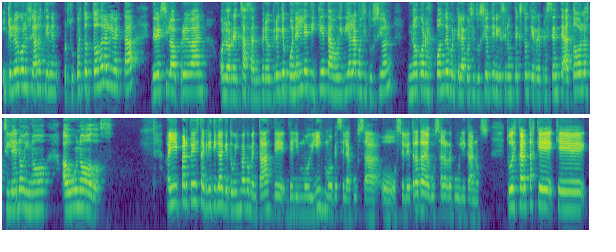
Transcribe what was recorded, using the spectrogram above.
y que luego los ciudadanos tienen, por supuesto, toda la libertad de ver si lo aprueban o lo rechazan. Pero creo que ponerle etiquetas hoy día a la Constitución no corresponde porque la Constitución tiene que ser un texto que represente a todos los chilenos y no a uno o dos. Hay parte de esta crítica que tú misma comentabas del inmovilismo que se le acusa o, se le trata de acusar a republicanos. ¿Tú descartas que, que,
